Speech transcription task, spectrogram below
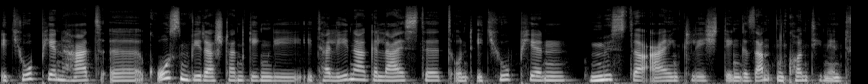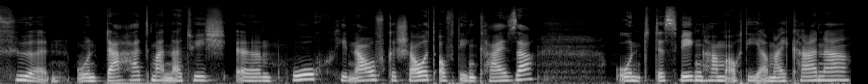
Äthiopien hat äh, großen Widerstand gegen die Italiener geleistet und Äthiopien müsste eigentlich den gesamten Kontinent führen. Und da hat man natürlich ähm, hoch hinauf geschaut auf den Kaiser und deswegen haben auch die Jamaikaner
